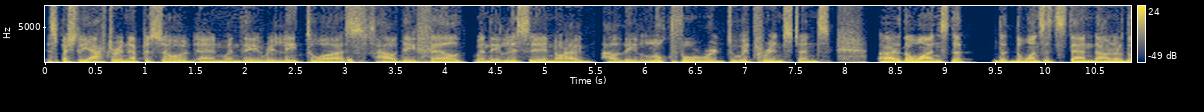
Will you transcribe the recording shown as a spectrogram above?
especially after an episode and when they relate to us, how they felt when they listen or how, how they look forward to it, for instance, are the ones that the, the ones that stand out are the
